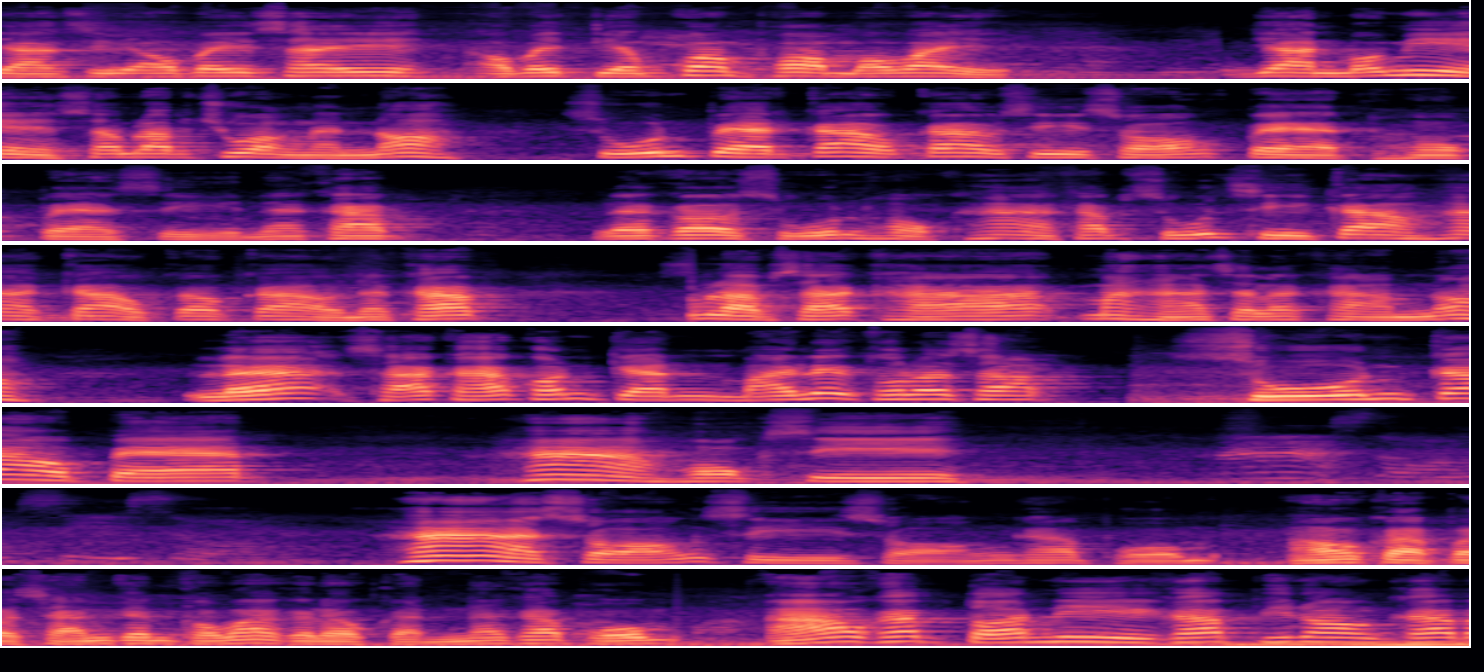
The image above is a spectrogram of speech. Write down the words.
อยากสิเอาไปใส่เอาไปเตรียมความพร้อมเอาไว้ ย่านบ่มีสำหรับช่วงนั้นเนาะ 0899428684 นะครับ แล้วก็ 065 ครับ 0495999 นะครับสำหรับสาขามหาสารคามเนาะและสาขาขอนแก่นหมายเลขโทรศัพท์ 098 564 5242 ครับผม เอากับประสานกันเขาว่ากันแล้วกันนะครับผม เอาครับตอนนี้ครับพี่น้องครับ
